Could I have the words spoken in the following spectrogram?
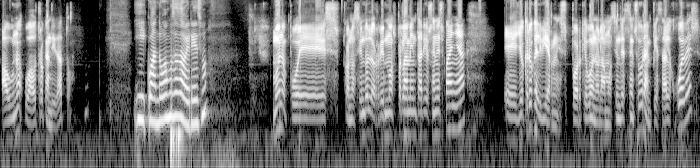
a uno o a otro candidato. ¿Y cuándo vamos a saber eso? Bueno, pues conociendo los ritmos parlamentarios en España, eh, yo creo que el viernes, porque bueno, la moción de censura empieza el jueves,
